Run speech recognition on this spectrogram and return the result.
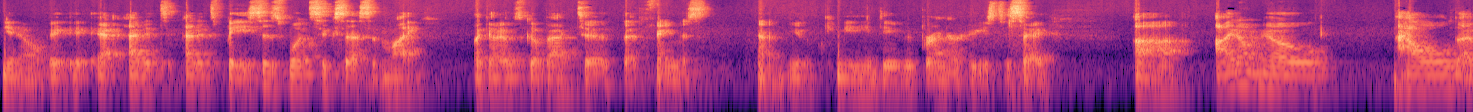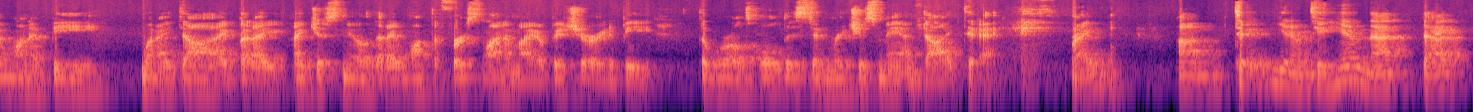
you know, it, it, at its at its basis, what's success in life? Like I always go back to that famous uh, you know, comedian David Brenner who used to say, uh, "I don't know how old I want to be when I die, but I, I just know that I want the first line of my obituary to be the world's oldest and richest man died today." Right? Um, to you know, to him that that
